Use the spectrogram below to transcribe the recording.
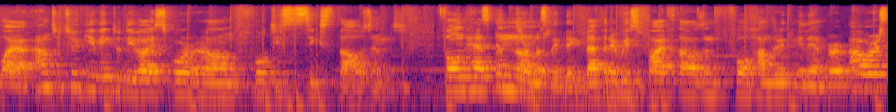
while Antutu giving to device score around 46,000. Phone has enormously big battery with 5400 mAh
